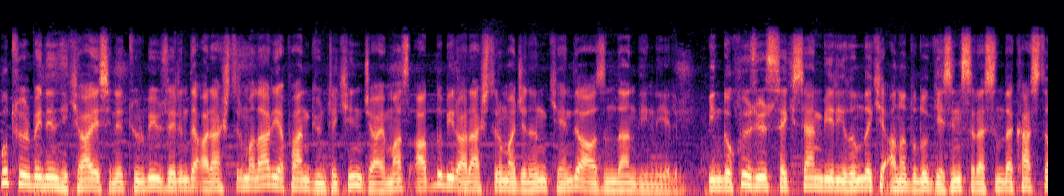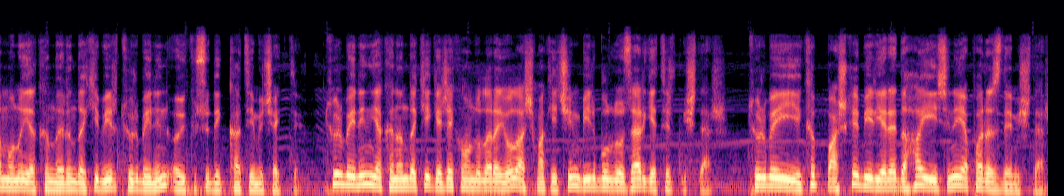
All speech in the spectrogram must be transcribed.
Bu türbenin hikayesini türbe üzerinde araştırmalar yapan Güntekin Caymaz adlı bir araştırmacının kendi ağzından dinleyelim. 1981 yılındaki Anadolu gezin sırasında Kastamonu yakınlarındaki bir türbenin öyküsü dikkatimi çekti. Türbenin yakınındaki gecekondulara yol açmak için bir buldozer getirtmişler. Türbeyi yıkıp başka bir yere daha iyisini yaparız demişler.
